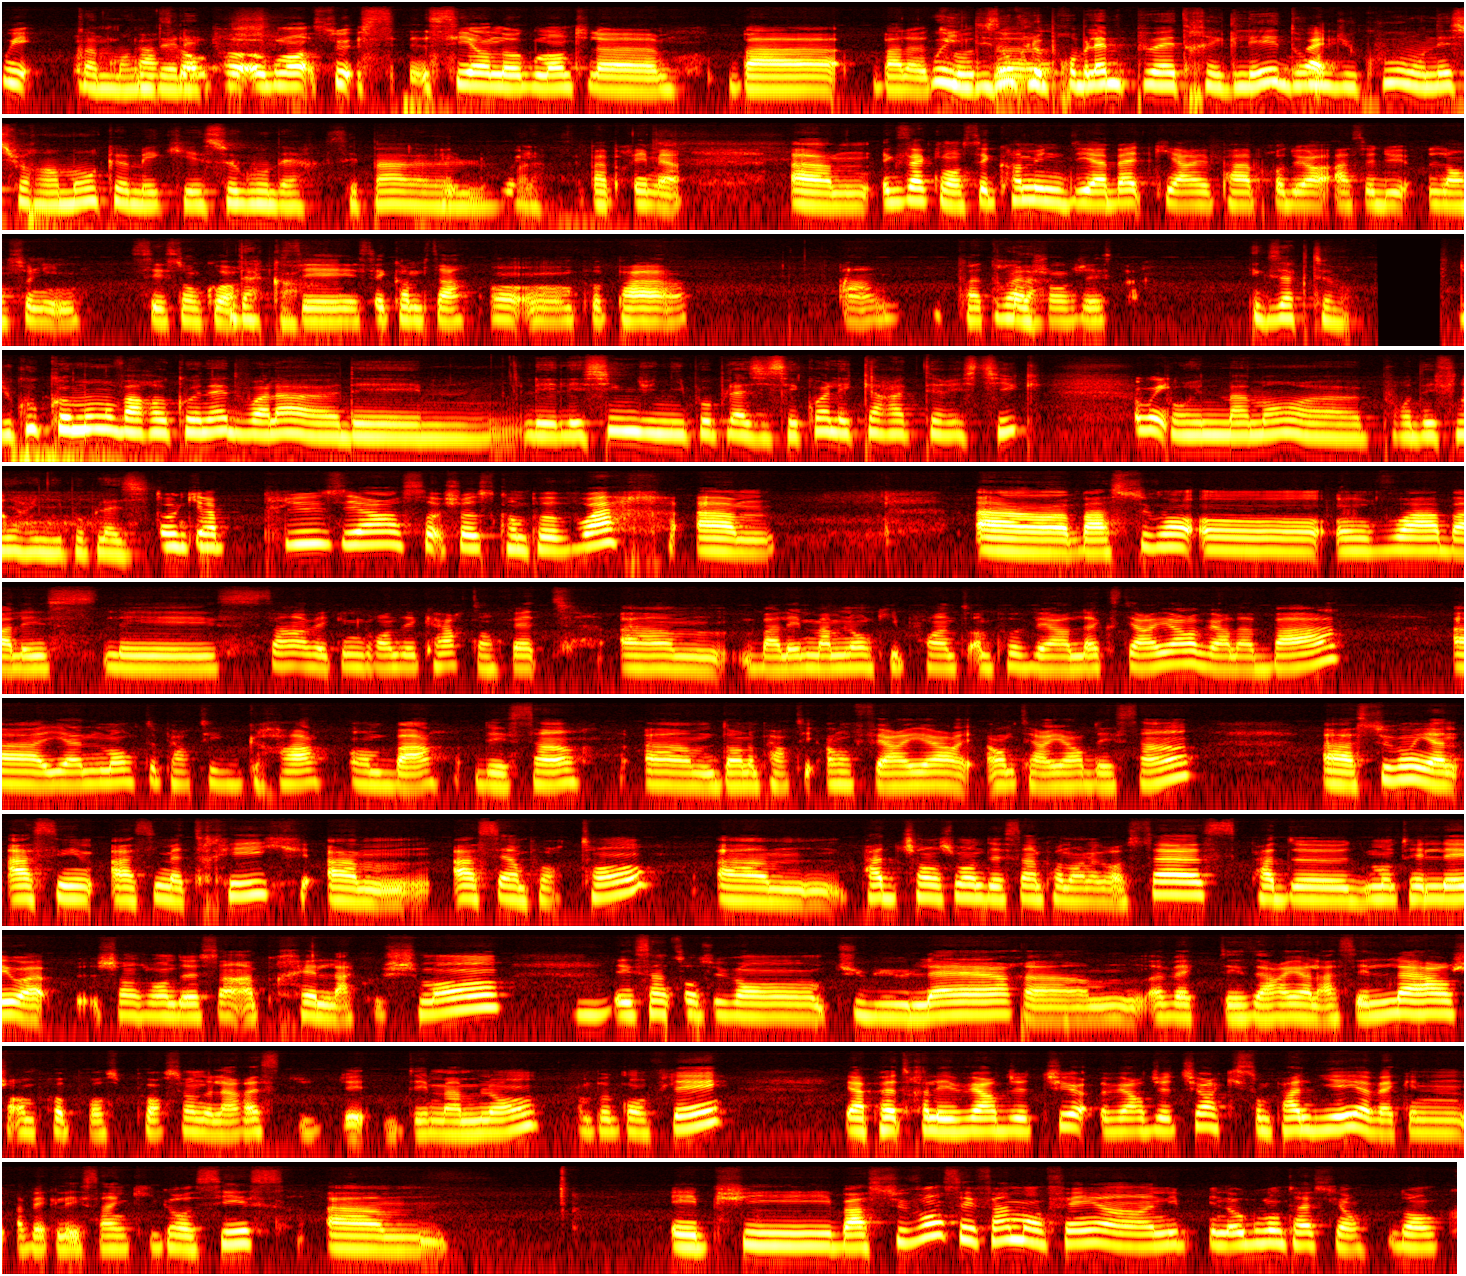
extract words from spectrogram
Oui, comme manque de lait. si, on augmente le, bah, bah, le Oui, disons que le problème peut être réglé, donc du coup, on est sur un manque, mais qui est secondaire. C'est pas, euh, voilà. pas primaire. Euh, exactement, c'est comme une diabète qui n'arrive pas à produire assez de l'insuline. C'est son corps. C'est comme ça. On ne peut pas, pas trop changer ça. Exactement. Du coup, comment on va reconnaître voilà, euh, des, les, signes d'une hypoplasie? C'est quoi les caractéristiques pour une maman euh, pour définir une hypoplasie? Donc, il y a plusieurs choses qu'on peut voir. Euh, bah, souvent, on, voit bah, les, les, seins avec une grande écarte, en fait. Bah, les mamelons qui pointent un peu vers l'extérieur, vers le bas. Il y a un manque de partie gras en bas des seins, dans la partie inférieure et antérieure des seins. Euh, souvent, il y a une asymétrie euh, assez importante. Euh, pas de changement de sein pendant la grossesse, pas de montée de lait ou changement de sein après l'accouchement. Mm. Les seins sont souvent tubulaires, avec des aréoles assez larges en proportion de la reste des mamelons, un peu gonflés. Il y a peut-être les vergetures, vergetures qui ne sont pas liées avec, avec les seins qui grossissent. Et puis, bah, souvent, ces femmes ont fait une augmentation. Donc,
